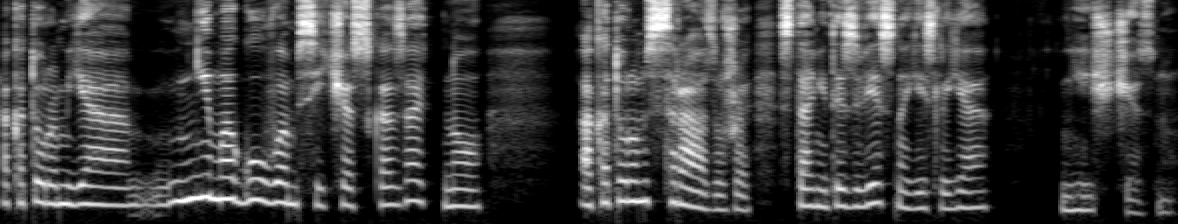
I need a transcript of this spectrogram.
о котором я не могу вам сейчас сказать, но о котором сразу же станет известно, если я не исчезну.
